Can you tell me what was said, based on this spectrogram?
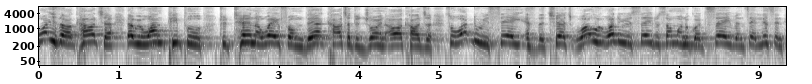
What is our culture that we want people to turn away from their culture to join our culture? So, what do we say as the church? What, what do you say to someone who got saved and say, listen,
